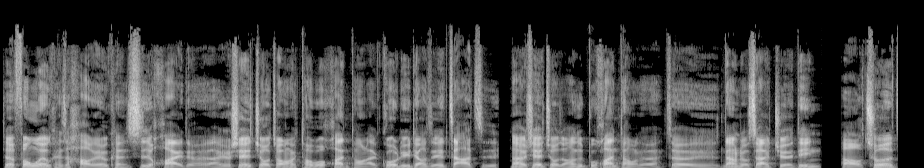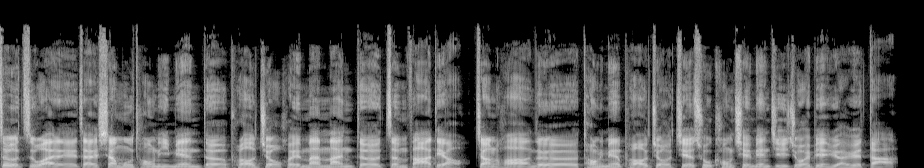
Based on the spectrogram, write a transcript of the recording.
这风味有可能是好的，有可能是坏的。啊，有些酒庄会透过换桶来过滤掉这些杂质，那有些酒庄是不换桶的，这酿酒师来决定。好，除了这个之外嘞，在橡木桶里面的葡萄酒会慢慢的蒸发掉，这样的话，这个桶里面的葡萄酒接触空气的面积就会变得越来越大，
